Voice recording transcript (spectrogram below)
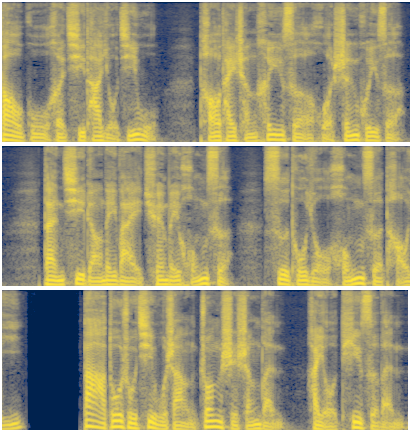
稻谷和其他有机物，陶胎呈黑色或深灰色，但器表内外全为红色，似涂有红色陶衣。大多数器物上装饰绳纹。还有梯字纹、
